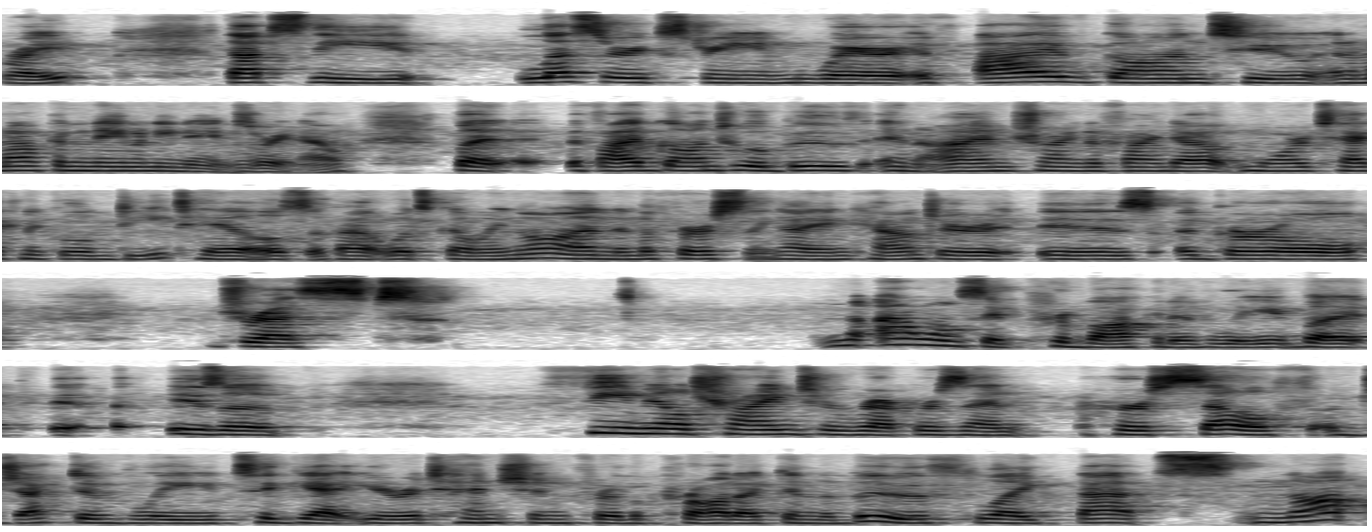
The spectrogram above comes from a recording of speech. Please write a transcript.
right? That's the lesser extreme where if I've gone to, and I'm not going to name any names right now, but if I've gone to a booth and I'm trying to find out more technical details about what's going on, and the first thing I encounter is a girl dressed, I don't want to say provocatively, but is a female trying to represent herself objectively to get your attention for the product in the booth like that's not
